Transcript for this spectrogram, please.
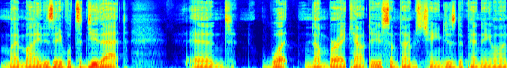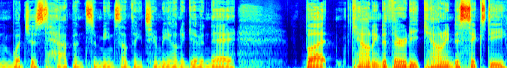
my mind is able to do that and what number I count to sometimes changes depending on what just happens to mean something to me on a given day. But counting to 30, counting to 60.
